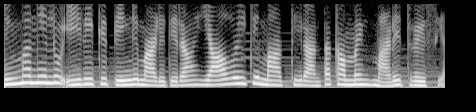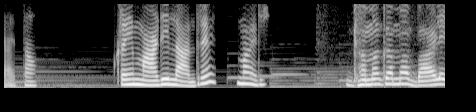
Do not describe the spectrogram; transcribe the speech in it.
ನಿಮ್ಮನೆಯಲ್ಲೂ ಈ ರೀತಿ ತಿಂಡಿ ಮಾಡಿದ್ದೀರಾ? ಯಾವ ರೀತಿ ಮಾಡ್ತೀರಾ ಅಂತ ಕಮೆಂಟ್ ಮಾಡಿ ತಿಳಿಸಿ ಆಯಿತಾ? ಟ್ರೈ ಮಾಡಿಲ್ಲ ಅಂದರೆ ಮಾಡಿ. ಘಮ ಘಮ ಬಾಳೆ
